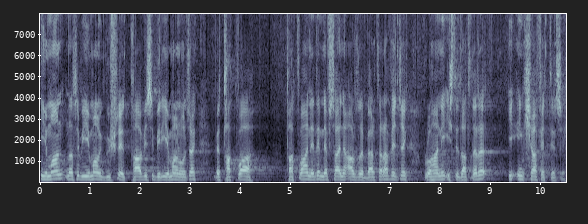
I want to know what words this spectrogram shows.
İman nasıl bir iman güçlü, tavisi bir iman olacak ve takva. Takva nedir? Nefsani arzuları bertaraf edecek, ruhani istidatları inkişaf ettirecek.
